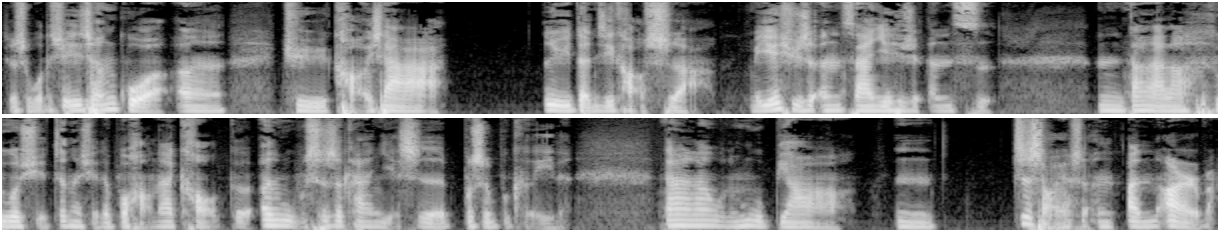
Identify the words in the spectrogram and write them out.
就是我的学习成果，嗯、去考一下日语等级考试啊，也许是 N 三，也许是 N 四。嗯，当然了，如果学真的学的不好，那考个 N 五试试看也是不是不可以的。当然了，我的目标啊，嗯，至少要是 N N 二吧。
